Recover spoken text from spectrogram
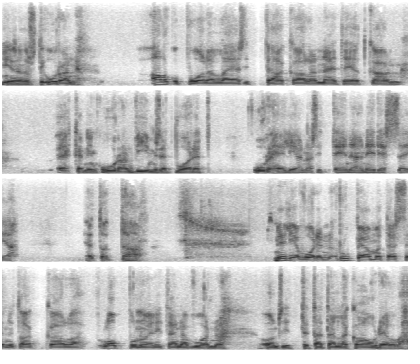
niin sanotusti uran alkupuolella ja sitten alkaa olla näitä, jotka on ehkä niin kuin uran viimeiset vuodet urheilijana sitten enää edessä ja, ja tota, neljän vuoden rupeama tässä nyt alkaa olla loppunut, eli tänä vuonna on sitten, tai tällä kaudella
